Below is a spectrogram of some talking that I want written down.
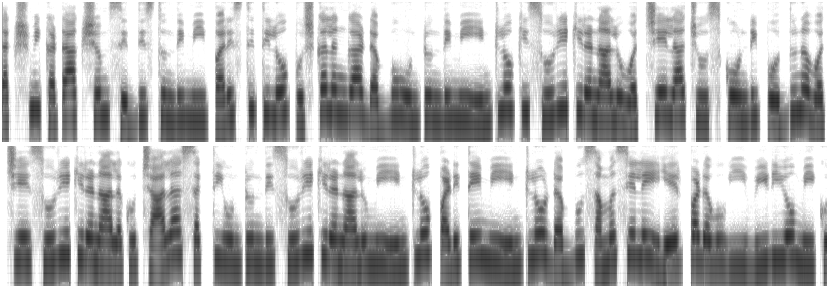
లక్ష్మి కటాక్షం సిద్ధిస్తుంది. మీ పరిస్థితిలో పుష్కలంగా డబ్బు ఉంటుంది. మీ ఇంట్లోకి సూర్యకిరణాలు వచ్చేలా చూసుకోండి. పొద్దున వచ్చే సూర్యకిరణాలకు చాలా శక్తి ఉంటుంది. సూర్యకిరణాలు మీ ఇంట్లో పడితే మీ ఇంట్లో డబ్బు సమస్యలే ఏర్పడవు. ఈ వీడియో మీకు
